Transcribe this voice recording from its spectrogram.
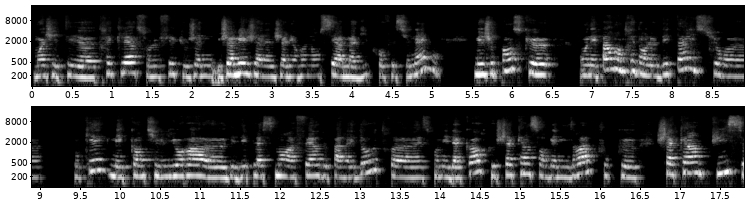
Moi, j'étais euh, très claire sur le fait que jamais j'allais renoncer à ma vie professionnelle, mais je pense que on n'est pas rentré dans le détail sur OK, mais quand il y aura des déplacements à faire de part et d'autre, est-ce qu'on est d'accord que chacun s'organisera pour que chacun puisse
